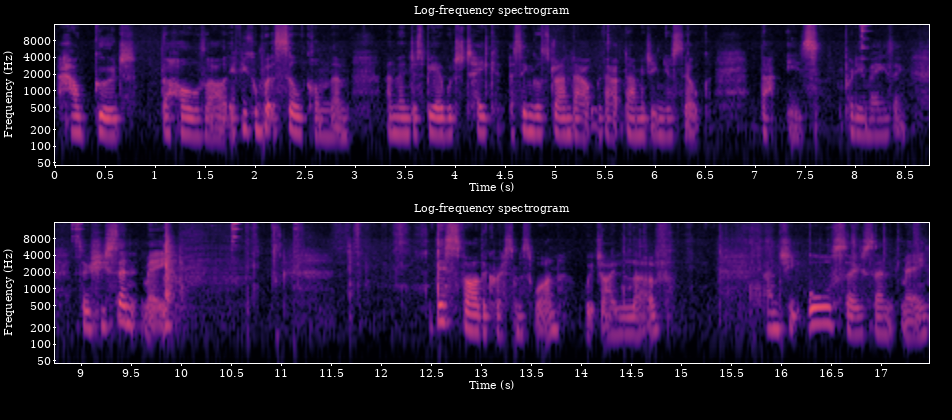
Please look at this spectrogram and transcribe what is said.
how good the holes are. If you can put silk on them and then just be able to take a single strand out without damaging your silk, that is pretty amazing. So she sent me this Father Christmas one, which I love. And she also sent me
